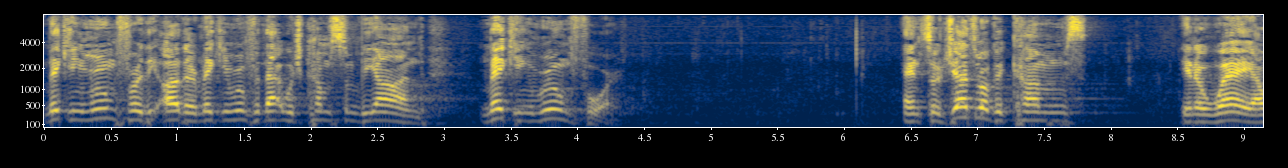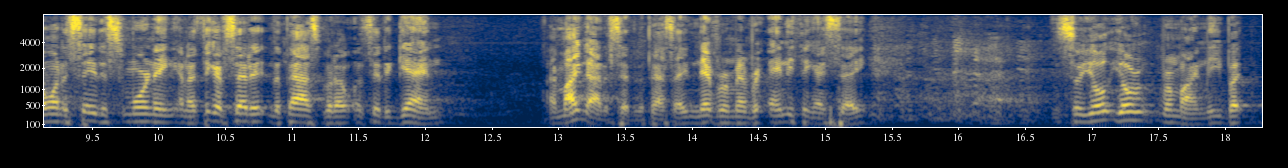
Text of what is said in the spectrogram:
making room for the other, making room for that which comes from beyond, making room for. And so Jethro becomes, in a way, I want to say this morning, and I think I've said it in the past, but I want to say it again. I might not have said it in the past. I never remember anything I say. so you'll, you'll remind me, but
